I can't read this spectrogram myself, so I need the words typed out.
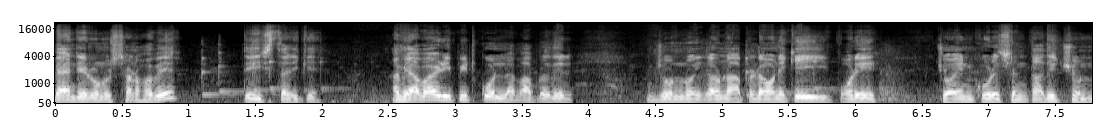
ব্যান্ডের অনুষ্ঠান হবে তেইশ তারিখে। আমি আবার রিপিট করলাম আপনাদের জন্যই কারণ আপনারা অনেকেই পরে জয়েন করেছেন তাদের জন্য।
